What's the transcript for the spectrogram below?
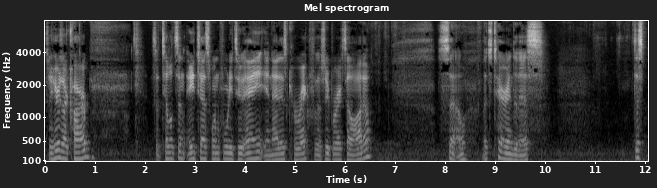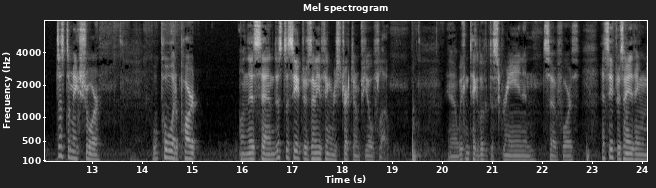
So here's our carb. It's a Tillotson HS142A, and that is correct for the Super XL Auto. So let's tear into this just just to make sure. We'll pull it apart on this end just to see if there's anything restricting fuel flow. You know, we can take a look at the screen and so forth. Let's see if there's anything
